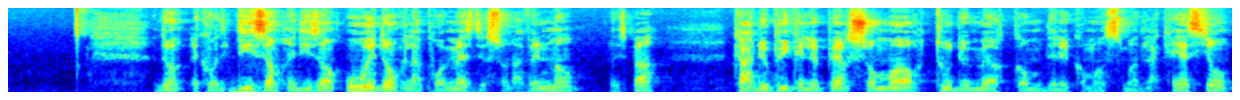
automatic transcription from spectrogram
donc, disant, et disant, où est donc la promesse de son avènement, n'est-ce pas? Car depuis que les pères sont morts, tout demeure comme dès le commencement de la création.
